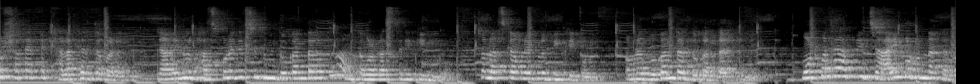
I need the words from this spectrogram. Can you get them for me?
ওর সাথে একটা খেলা খেলতে পারেন। যে আমি এগুলো ভাজ করে দিচ্ছি, তুমি দোকানদার হতো আমি তোমার কাছ থেকে কিনবো। চলো আজকে আমরা এগুলো বিক্রি করি, আমরা দোকানদার দোকানদার কিনি। মোট কথা আপনি যাই করুন না কেন,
